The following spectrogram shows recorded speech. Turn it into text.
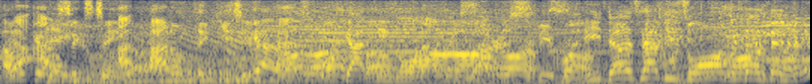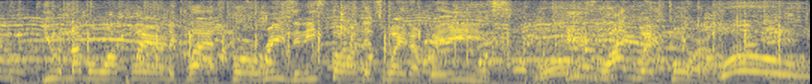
I'm gonna give him 16. I, I don't think he's going to got pass long one, arms. He's got these long arms. to be wrong. He does have these long arms, but you a number one player in the class for a reason. He's throwing this weight up with ease. Whoa. He's lightweight for him. Whoa.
